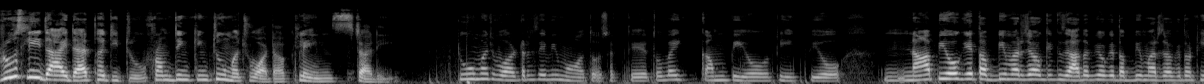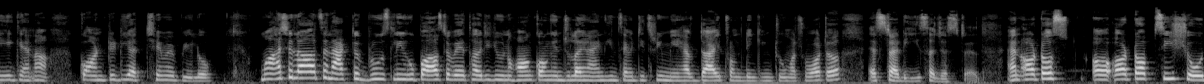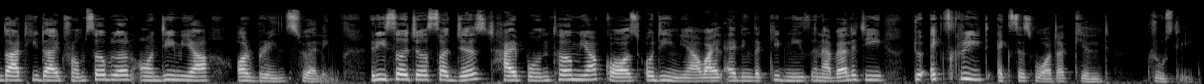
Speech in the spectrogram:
پیو گے پیو گے تو ٹھیک ہے نا quantity اچھے میں پی لو مارشل تھری میں autopsy showed that he died from cerebral edema or brain swelling. Researchers suggest hypothermia caused edema, while adding the kidney's inability to excrete excess water killed Bruce Lee.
